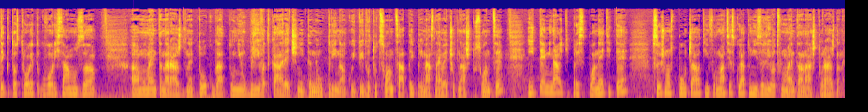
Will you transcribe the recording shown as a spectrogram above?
тъй като астрологията говори само за а, момента на раждането, когато ни облива така наречените неутрина, които идват от Слънцата и при нас най-вече от нашето Слънце. И те, минавайки през планетите, всъщност получават информация, с която ни заливат в момента на нашето раждане.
